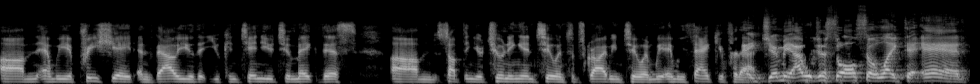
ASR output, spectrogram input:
um, and we appreciate and value that you continue to make this um, something you're tuning into and subscribing to. And we and we thank you for that. Hey, Jimmy, I would just also like to add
